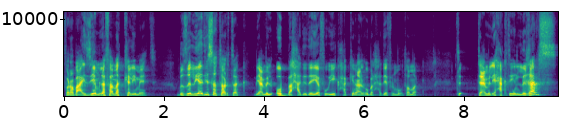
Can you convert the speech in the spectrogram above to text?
فالرب عايز يملى فمك كلمات. بظل يدي سترتك بيعمل قبة حديدية فوقيك حكينا على القبة الحديدية في المؤتمر. تعمل إيه حاجتين؟ لغرس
